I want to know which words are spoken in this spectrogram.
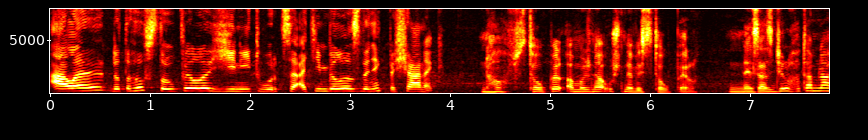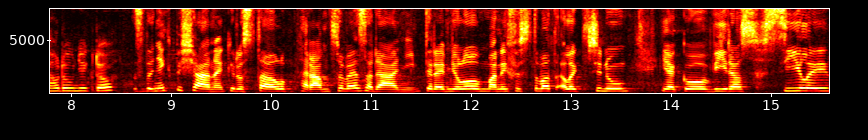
ale do toho vstoupil jiný tvůrce a tím byl Zdeněk Pešánek. No, vstoupil a možná už nevystoupil. Nezazdil ho tam náhodou někdo? Zdeněk Pišánek dostal rámcové zadání, které mělo manifestovat elektřinu jako výraz síly,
